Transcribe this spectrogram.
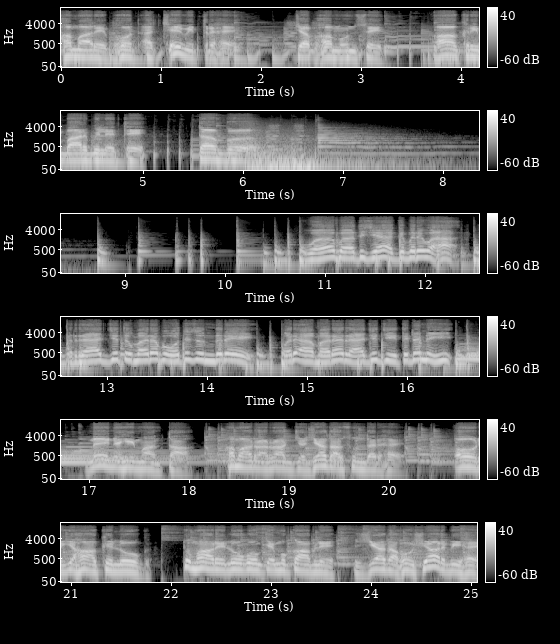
हमारे बहुत अच्छे मित्र हैं। जब हम उनसे आखिरी बार मिले थे तब वाह बादशाह अकबर वाह राज्य तुम्हारा बहुत सुंदर है पर हमारा राज्य जीतना नहीं मैं नहीं मानता हमारा राज्य ज़्यादा सुंदर है और यहाँ के लोग तुम्हारे लोगों के मुकाबले ज़्यादा होशियार भी है।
